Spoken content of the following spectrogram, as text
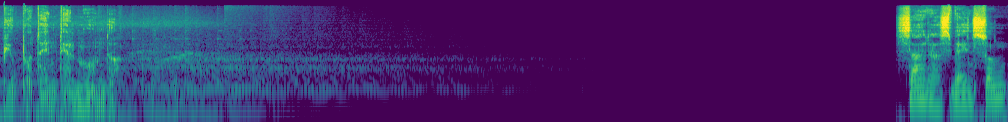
più potente al mondo. Sara Svensson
